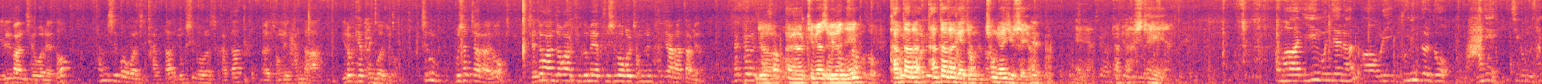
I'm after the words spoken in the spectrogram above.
일반 재원에서 30억 원씩 갖다 60억 원씩 갖다 어, 적립한다 이렇게 본 거죠. 지금 보셨잖아요. 재정 안정화 기금에 90억을 적립하지 않았다면 동사무소, 어, 김현수 의원님, 간단하, 간단하게 좀 총리해 주세요. 네. 네, 답변하시죠. 예. 아마 이 문제는 어, 우리 국민들도 많이 지금 상,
